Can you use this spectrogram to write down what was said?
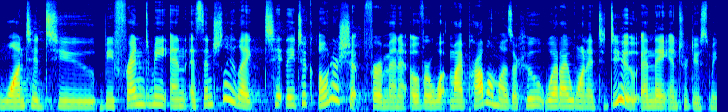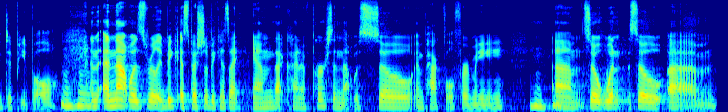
wanted to befriend me and essentially like t- they took ownership for a minute over what my problem was or who what I wanted to do and they introduced me to people. And, and that was really big especially because I am that kind of person. That was so impactful for me. Um, so when so um,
